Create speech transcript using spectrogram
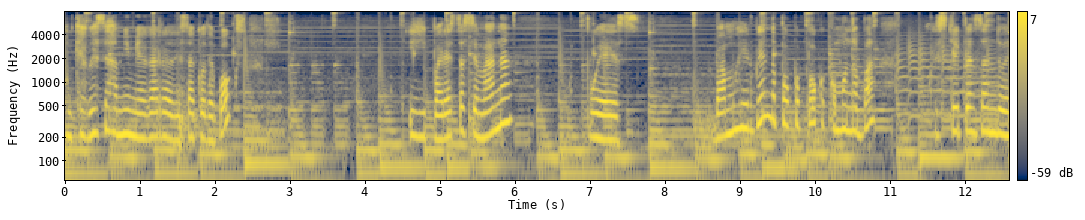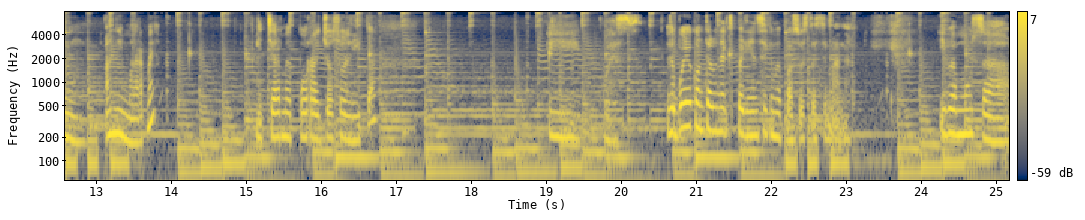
aunque a veces a mí me agarra de saco de box. Y para esta semana, pues vamos a ir viendo poco a poco cómo nos va. Estoy pensando en animarme, echarme porra yo solita. Y pues les voy a contar una experiencia que me pasó esta semana. Íbamos a...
